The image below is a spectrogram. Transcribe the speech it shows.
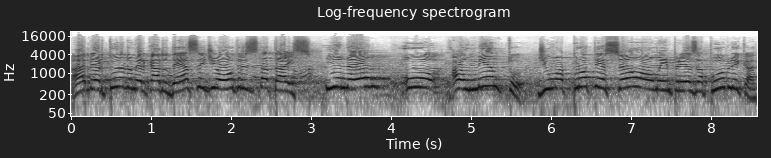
a abertura do mercado dessa e de outras estatais, e não o aumento de uma proteção a uma empresa pública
